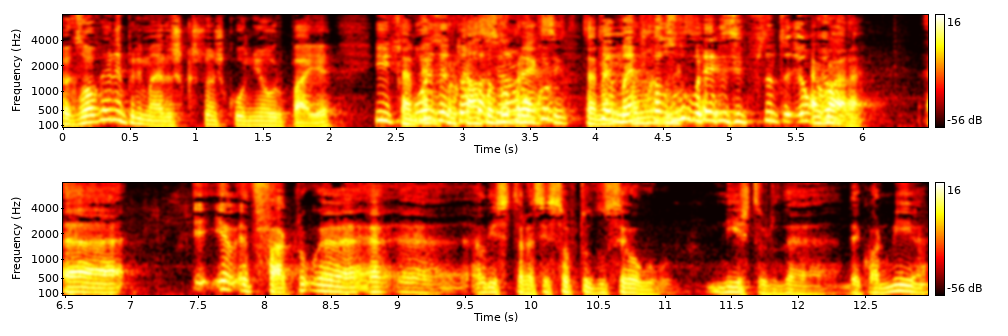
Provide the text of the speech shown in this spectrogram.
resolverem primeiro as questões com a União Europeia e depois também por então causa do Brexit. Um também, também por causa do Brexit. Portanto, é um... Agora, uh, de facto, uh, uh, Alice Truss e sobretudo o seu ministro da, da Economia,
